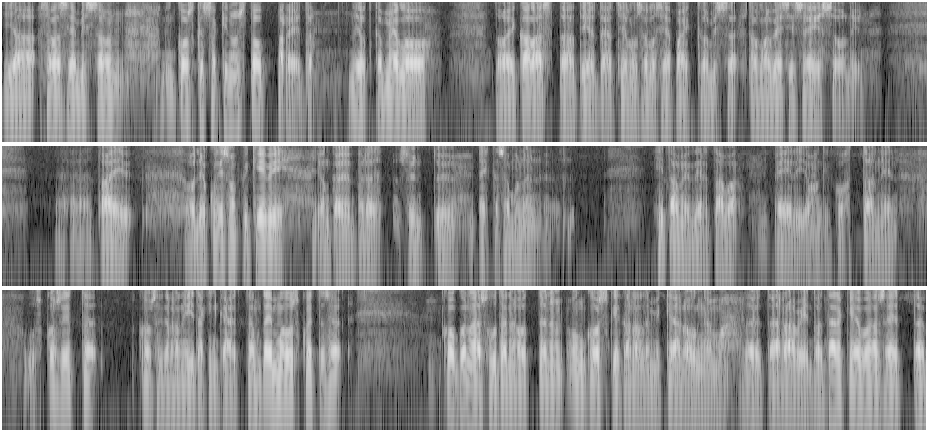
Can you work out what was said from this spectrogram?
ja sellaisia, missä on, niin koskessakin on stoppareita, ne jotka meloo tai kalastaa, tietää, että siellä on sellaisia paikkoja, missä tällainen vesi seisoo, niin, tai on joku isompi kivi, jonka ympärillä syntyy ehkä semmoinen hitaammin virtaava peili johonkin kohtaan, niin uskoisin, että konsekara niitäkin käyttää, mutta en mä usko, että se kokonaisuutena ottaen on koskikaralle mikään ongelma löytää ravintoa. Tärkeää vaan se, että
